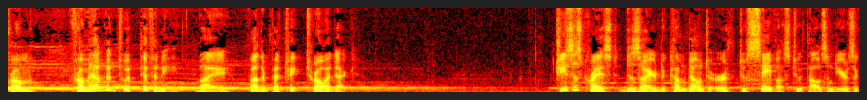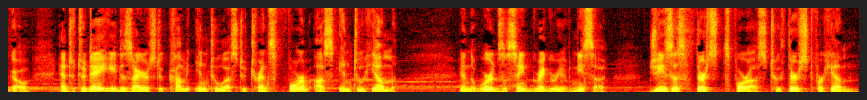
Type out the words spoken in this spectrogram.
From From Advent to Epiphany by Father Patrick Troadec. Jesus Christ desired to come down to earth to save us 2,000 years ago, and today he desires to come into us to transform us into him. In the words of St. Gregory of Nyssa, Jesus thirsts for us to thirst for him.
